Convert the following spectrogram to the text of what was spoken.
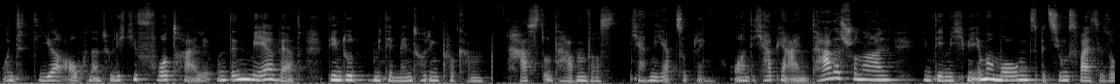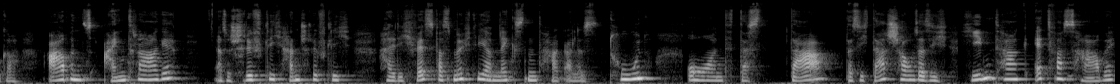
und dir auch natürlich die Vorteile und den Mehrwert, den du mit dem Mentoring-Programm hast und haben wirst, ja näher zu bringen. Und ich habe ja ein Tagesjournal, in dem ich mir immer morgens bzw. sogar abends eintrage, also schriftlich, handschriftlich halte ich fest, was möchte ich am nächsten Tag alles tun und dass da, dass ich da schaue, dass ich jeden Tag etwas habe,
